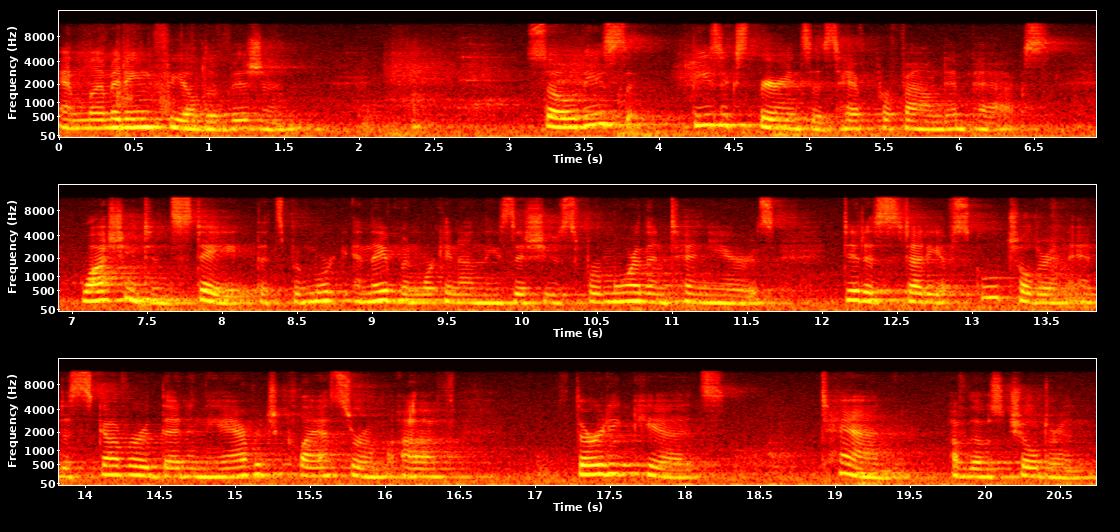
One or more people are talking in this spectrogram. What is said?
and limiting field of vision. So these, these experiences have profound impacts. Washington State, that's been work, and they've been working on these issues for more than 10 years, did a study of school children and discovered that in the average classroom of 30 kids, 10 of those children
